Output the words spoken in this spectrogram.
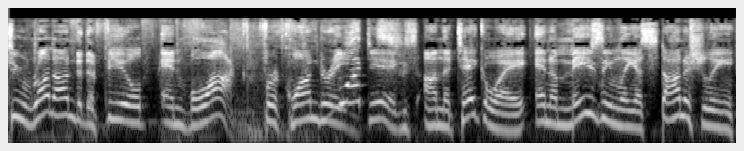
to run onto the field and block for Quandre Diggs on the takeaway. And amazingly, astonishingly,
